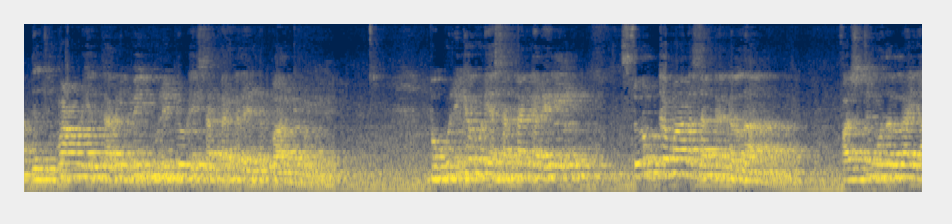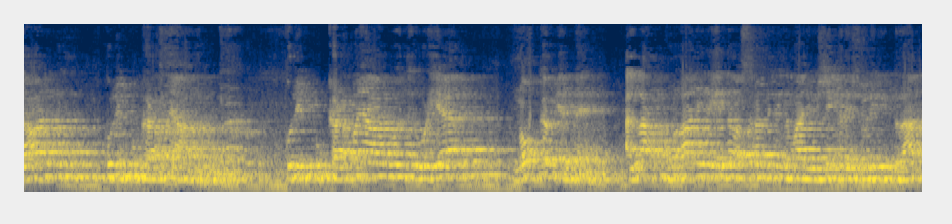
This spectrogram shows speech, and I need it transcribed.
இந்த ஜுமாவுடைய தலைப்பை குளிப்புடைய சட்டங்கள் என்று பார்க்கிறோம் இப்போ குளிக்கக்கூடிய சட்டங்களில் சுருக்கமான சட்டங்கள் தான். ஃபர்ஸ்ட் முதல்ல யாருக்கு குறிப்பு கடமையாகும்? குறிப்பு கடமையாகுவதற்குரிய நோக்கம் என்ன? அல்லாஹ் குரானிலே எந்த வசனத்தில் இந்த மாதிரி விஷயங்களை சொல்லியிருக்கிறான்?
